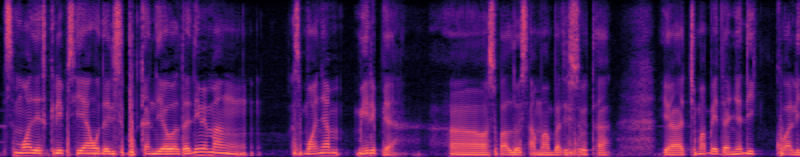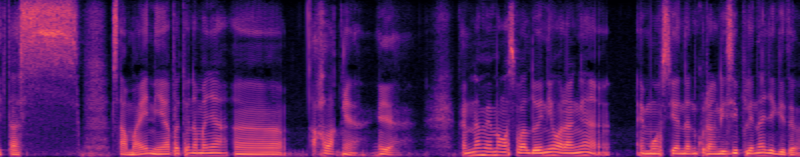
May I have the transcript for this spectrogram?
semua deskripsi yang udah disebutkan di awal tadi memang semuanya mirip ya. Uh, Osvaldo sama Batistuta. Ya cuma bedanya di kualitas sama ini apa tuh namanya? Uh, akhlaknya. Iya. Karena memang Osvaldo ini orangnya emosian dan kurang disiplin aja gitu.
